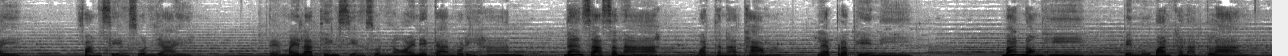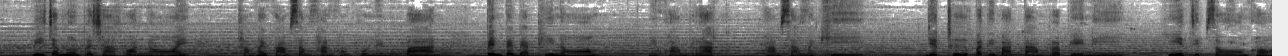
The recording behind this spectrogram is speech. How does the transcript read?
ย ฟังเสียงส่วนใหญ่ แต่ไม่ละทิ้งเสียงส่วนน้อยในการบริหาร ด้านศาสนา วัฒนธรรม และประเพณี บ้านหนองฮีเป็นหมู่บ้านขนาดกลาง มีจำนวนประชากรน้อยทำให้ความสัมพันธ์ของคนในหมู่บ้าน เป็นไปแบบพี่น้อง มีความรัก ความสามัคคี ยึดถือปฏิบัติตามประเพณีฮีด12คลอง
